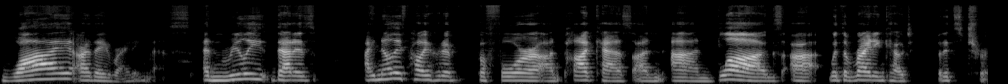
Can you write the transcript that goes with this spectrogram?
Why are they writing this? And really that is i know they've probably heard it before on podcasts on on blogs uh, with a writing coach but it's true.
